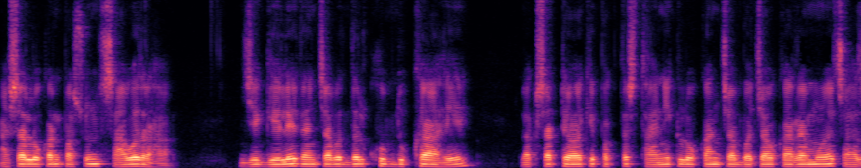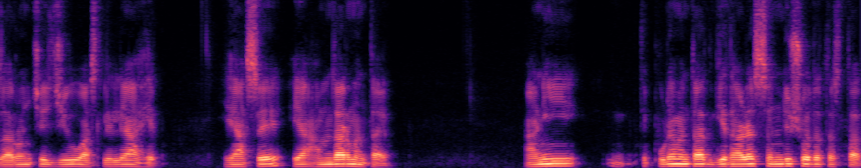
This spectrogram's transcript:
अशा लोकांपासून सावध राहा. जे गेले त्यांच्याबद्दल खूप दुःख आहे. लक्षात ठेवा की फक्त स्थानिक लोकांच्या बचाव कार्यामुळेच हजारोंचे जीव वाचलेले आहेत. हे असे हे आमदार म्हणत आहेत आणि ते पुढे म्हणतात गिधाडं संधी शोधत असतात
